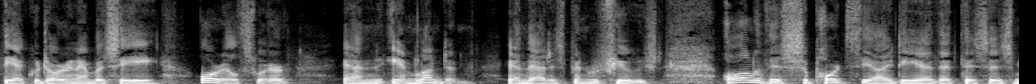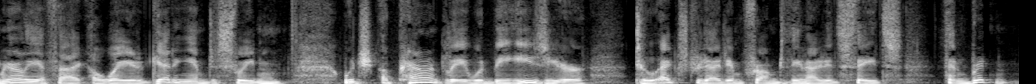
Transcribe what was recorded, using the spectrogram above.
the Ecuadorian embassy or elsewhere, and in London and that has been refused. All of this supports the idea that this is merely a, fact, a way of getting him to Sweden, which apparently would be easier to extradite him from to the United States than Britain.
